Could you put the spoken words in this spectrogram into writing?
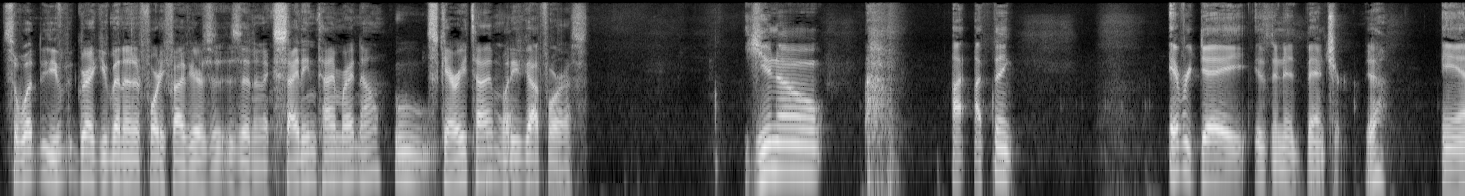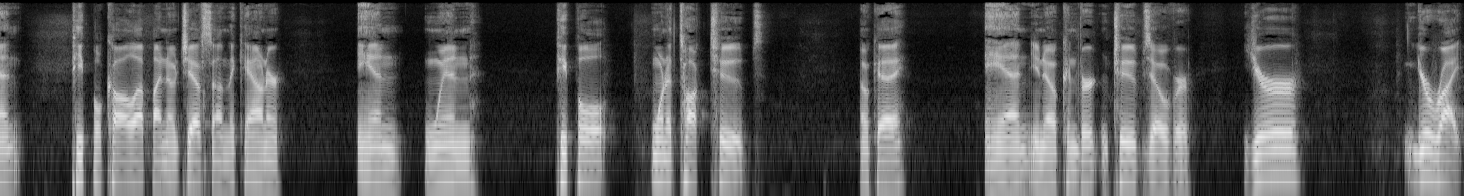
So what, you Greg? You've been in it 45 years. Is it an exciting time right now? Ooh. Scary time? What do you got for us? You know, I, I think every day is an adventure. Yeah. and people call up. I know Jeff's on the counter, and when people want to talk tubes, okay, and you know converting tubes over, you're you're right.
